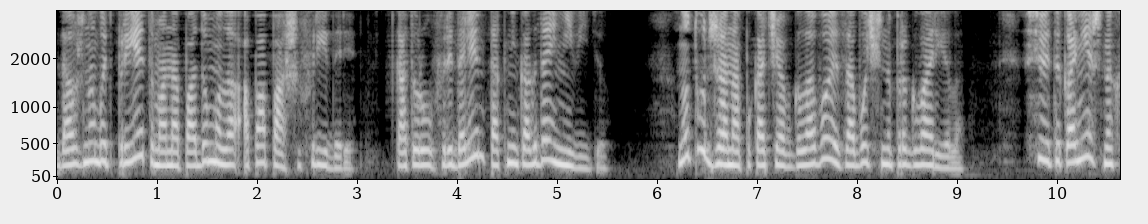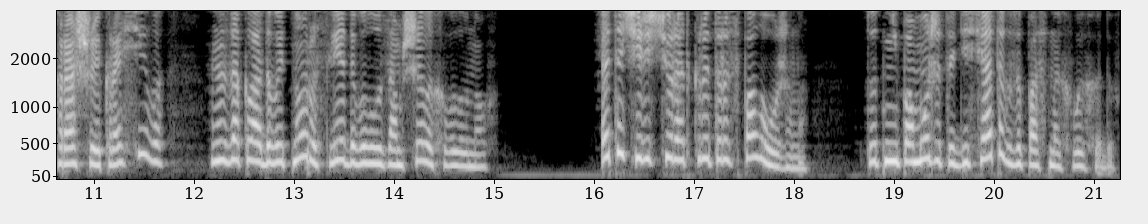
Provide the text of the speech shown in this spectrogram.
Должно быть, при этом она подумала о папаше Фридере, которого Фридолин так никогда и не видел. Но тут же она, покачав головой, озабоченно проговорила. Все это, конечно, хорошо и красиво, но закладывать нору следовало у замшелых валунов. Это чересчур открыто расположено. Тут не поможет и десяток запасных выходов.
